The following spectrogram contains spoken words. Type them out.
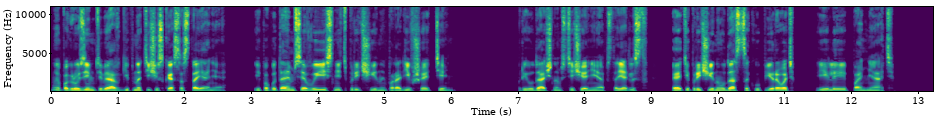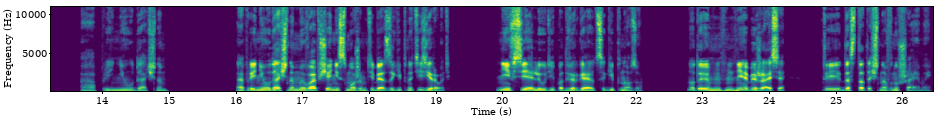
Мы погрузим тебя в гипнотическое состояние и попытаемся выяснить причины, породившие тень. При удачном стечении обстоятельств эти причины удастся купировать или понять. А при неудачном? А при неудачном мы вообще не сможем тебя загипнотизировать. Не все люди подвергаются гипнозу. Но ты не обижайся, ты достаточно внушаемый.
